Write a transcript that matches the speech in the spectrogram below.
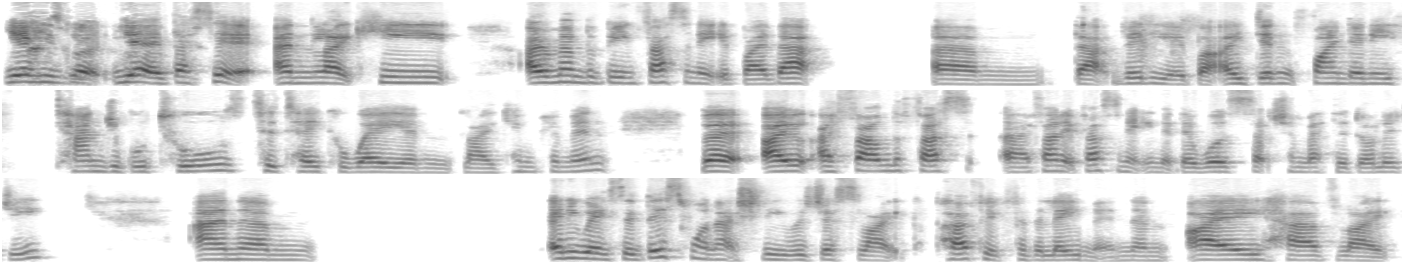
Yeah he's got yeah that's it. And like he I remember being fascinated by that um that video but I didn't find any tangible tools to take away and like implement. But I I found the fast I found it fascinating that there was such a methodology. And um anyway so this one actually was just like perfect for the layman and i have like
